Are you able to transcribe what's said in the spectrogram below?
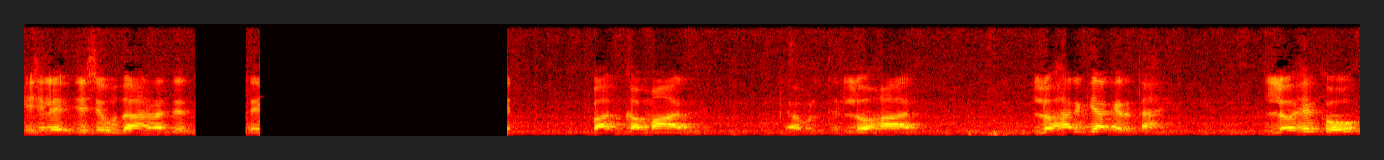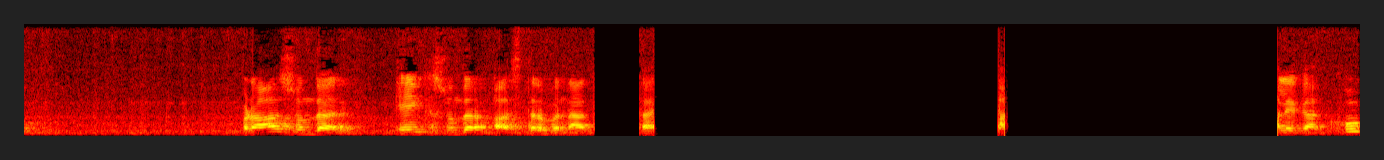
इसलिए जैसे उदाहरण देते बात कमार क्या बोलते हैं, लोहार। लोहार क्या करता है? लोहे को बड़ा सुंदर, एक सुंदर अस्त्र बनाता है। खूब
